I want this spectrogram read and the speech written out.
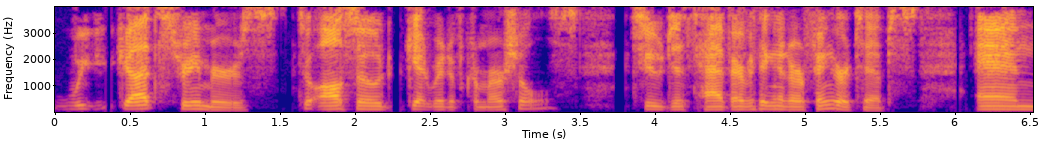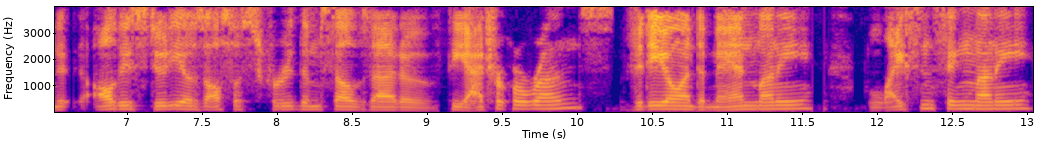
we got streamers to also get rid of commercials to just have everything at our fingertips. And all these studios also screwed themselves out of theatrical runs, video on demand money, licensing money,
